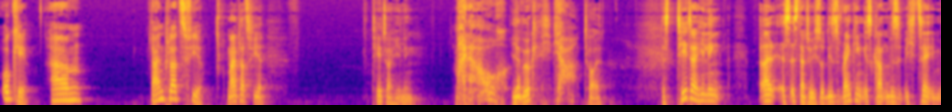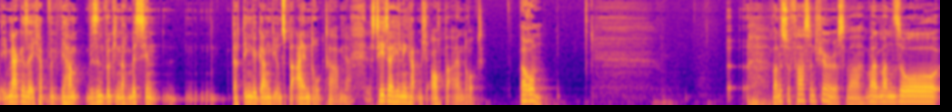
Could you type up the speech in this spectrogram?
Okay. Ähm, dein Platz vier. mein Platz 4. Theta Healing. Meine auch. Ja, wirklich? Ja. Toll. Das Theta Healing, weil es ist natürlich so, dieses Ranking ist gerade, ich, ich merke sehr, ich hab, wir haben, wir sind wirklich noch ein bisschen nach Dingen gegangen, die uns beeindruckt haben. Ja. Das Theta Healing hat mich auch beeindruckt, Warum? Weil es so Fast and Furious war, weil man so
